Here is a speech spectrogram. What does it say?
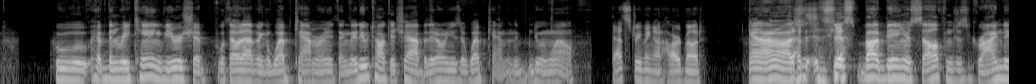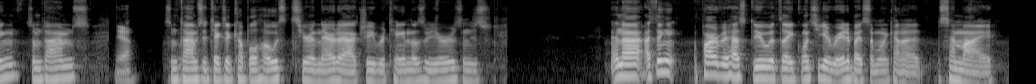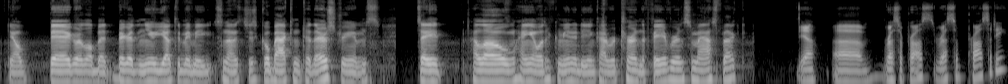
who have been retaining viewership without having a webcam or anything. They do talk to chat, but they don't use a webcam, and they've been doing well. That's streaming on hard mode. And I don't know, it's, just, it's yeah. just about being yourself and just grinding sometimes. Yeah. Sometimes it takes a couple hosts here and there to actually retain those viewers and just. And uh, I think a part of it has to do with like once you get raided by someone kind of semi, you know, big or a little bit bigger than you, you have to maybe sometimes just go back into their streams, say hello, hang out with their community, and kind of return the favor in some aspect. Yeah. Um reciproc- reciprocity?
